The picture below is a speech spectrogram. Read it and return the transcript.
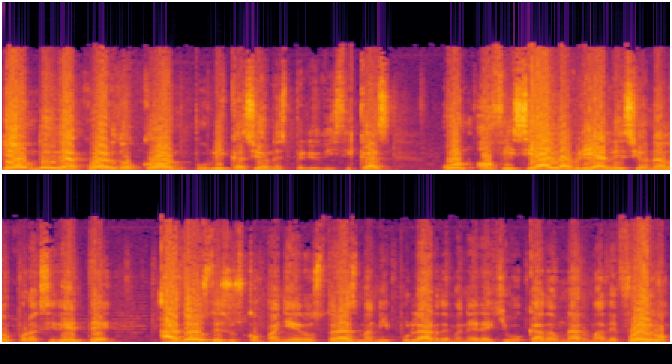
donde de acuerdo con publicaciones periodísticas, un oficial habría lesionado por accidente a dos de sus compañeros tras manipular de manera equivocada un arma de fuego.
